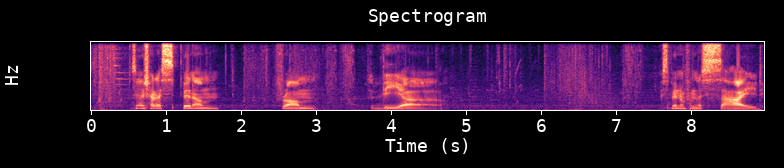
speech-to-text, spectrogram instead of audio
I was going to try to spin them from the... Uh, spin them from the side.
